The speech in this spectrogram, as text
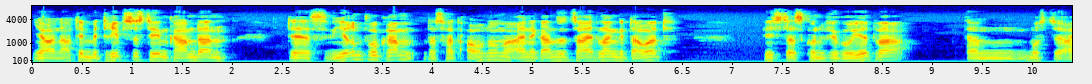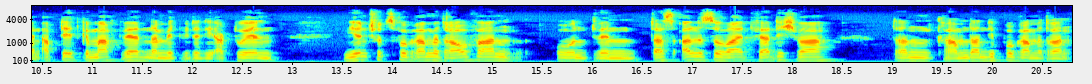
Ja, nach dem Betriebssystem kam dann das Virenprogramm. Das hat auch nochmal eine ganze Zeit lang gedauert, bis das konfiguriert war. Dann musste ein Update gemacht werden, damit wieder die aktuellen Virenschutzprogramme drauf waren. Und wenn das alles soweit fertig war, dann kamen dann die Programme dran.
